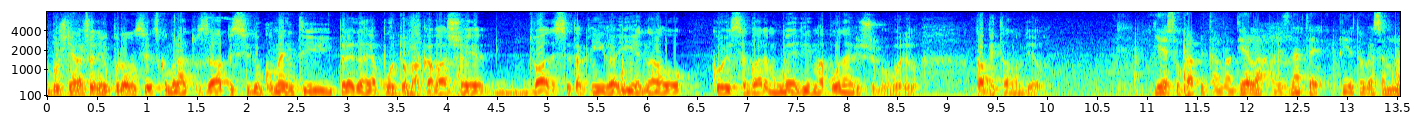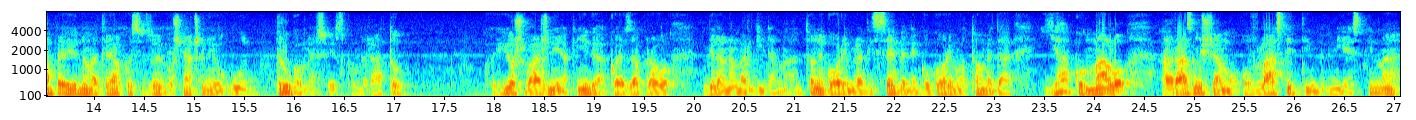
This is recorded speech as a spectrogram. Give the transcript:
Bošnjačani u Prvom svjetskom ratu, zapisi, dokumenti i predaja potomaka. Vaša je 20. knjiga i jedna o koji se barem u medijima ponajviše govorilo. Kapitalno djelo. Jesu kapitalna djela, ali znate, prije toga sam napravio jednu materijal koji se zove Bošnjačani u drugome svjetskom ratu, koja je još važnija knjiga, koja je zapravo bila na marginama. To ne govorim radi sebe, nego govorim o tome da jako malo razmišljamo o vlastitim mjestima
